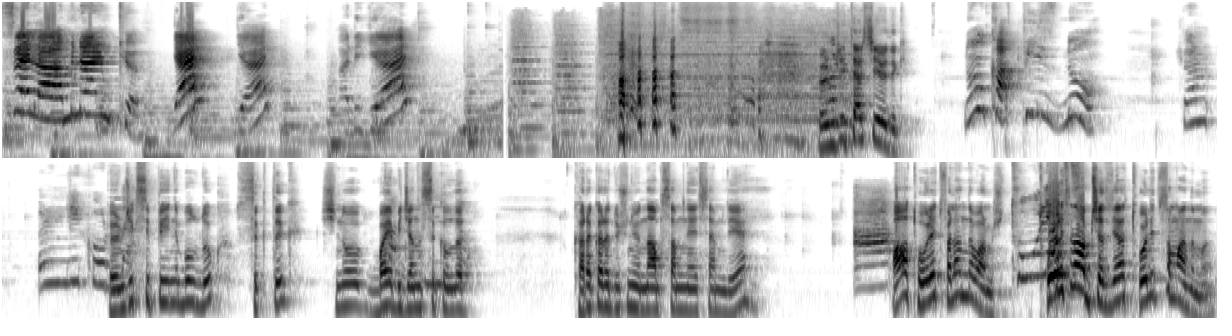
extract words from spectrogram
Selamünaleyküm. Gel. Gel. Hadi gel. Örümceği ters çevirdik. No cut please no. Şu an örümcek orada. Örümcek spreyini bulduk. Sıktık. Şimdi o baya bir canı sıkıldı. Kara kara düşünüyor ne yapsam ne etsem diye. Aa, Aa tuvalet falan da varmış. tuvalet. Tuvaleti ne yapacağız ya? Tuvalet zamanı mı?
